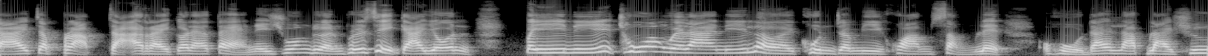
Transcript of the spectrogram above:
ย้ายจะปรับจะอะไรก็แล้วแต่ในช่วงเดือนพฤศจิกายนปีนี้ช่วงเวลานี้เลย คุณจะมีความสำเร็จโอ้โหได้รับรายชื่อ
